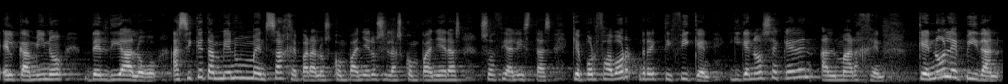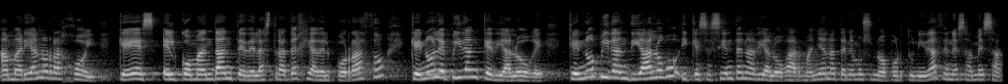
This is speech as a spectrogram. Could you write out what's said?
el camino del diálogo. Así que también un mensaje para los compañeros y las compañeras socialistas, que por favor rectifiquen y que no se queden al margen, que no le pidan a Mariano Rajoy, que es el comandante de la estrategia del porrazo, que no le pidan que dialogue, que no pidan diálogo y que se sienten a dialogar. Mañana tenemos una oportunidad en esa mesa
